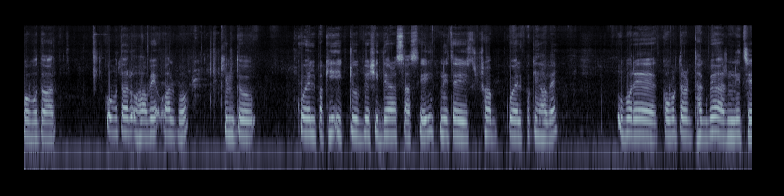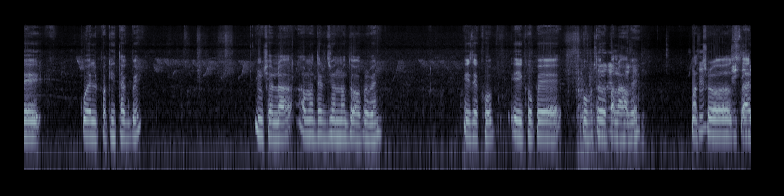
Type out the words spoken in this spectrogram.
কবুতর। কবুতর হবে অল্প, কিন্তু কোয়েল পাখি একটু বেশি দেওয়ার চাচ্ছি নিচে সব কোয়েল পাখি হবে। উপরে কবুতর থাকবে আর নিচে কোয়েল পাখি থাকবে। ইনশাল্লাহ আমাদের জন্য দোয়া করবেন। এই যে খোপ, এই খোপে কবুতর পালা হবে। মাত্র চার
